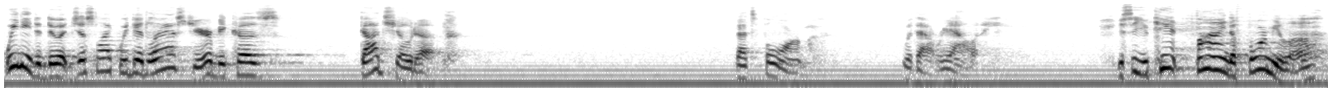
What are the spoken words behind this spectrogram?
we need to do it just like we did last year because God showed up. That's form without reality. You see, you can't find a formula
